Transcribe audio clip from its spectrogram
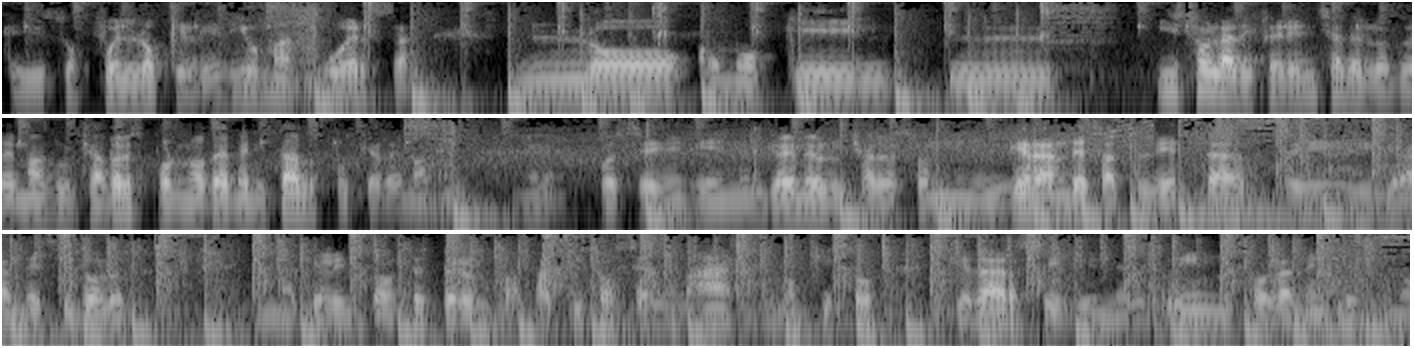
Que eso fue lo que le dio más fuerza. Lo como que hizo la diferencia de los demás luchadores por no demeritarlos, porque además, pues en, el gremio de luchadores son grandes atletas, eh, grandes ídolos en aquel entonces, pero mi papá quiso hacer más, no quiso quedarse en el ring solamente, sino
